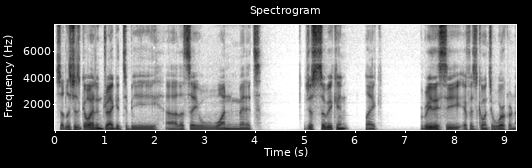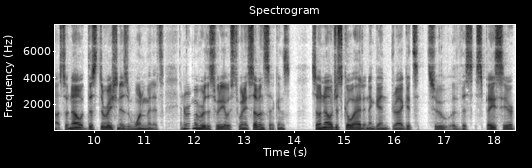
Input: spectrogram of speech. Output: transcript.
So let's just go ahead and drag it to be, uh, let's say one minute. Just so we can like really see if it's going to work or not. So now this duration is one minute. And remember this video is 27 seconds. So now just go ahead and again drag it to this space here.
